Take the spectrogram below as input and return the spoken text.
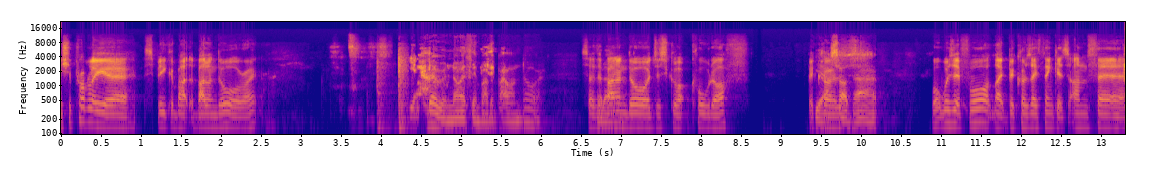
should probably uh, speak about the Ballon d'Or, right? Yeah. I don't even know anything about the Ballon d'Or. So the But, uh, Ballon d'Or just got called off Yeah, I because saw that. what was it for? Like because they think it's unfair.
